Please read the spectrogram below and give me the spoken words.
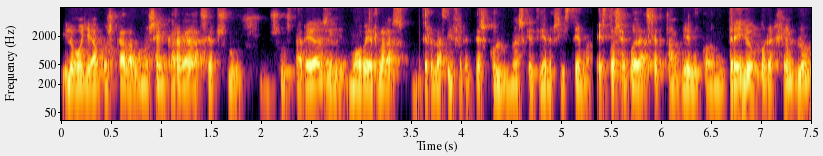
y luego ya pues cada uno se encarga de hacer sus, sus, tareas y moverlas entre las diferentes columnas que tiene el sistema. Esto se puede hacer también con Trello, por ejemplo,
